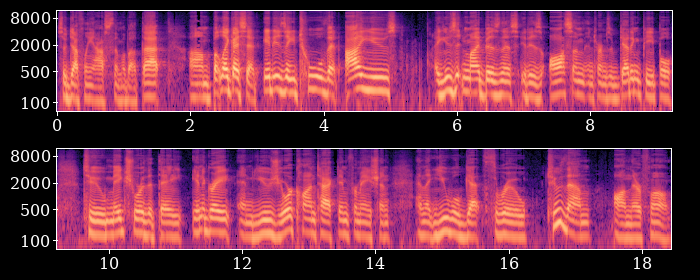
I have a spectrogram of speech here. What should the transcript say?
So definitely ask them about that. Um, but like I said, it is a tool that I use. I use it in my business. It is awesome in terms of getting people to make sure that they integrate and use your contact information and that you will get through to them on their phone.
